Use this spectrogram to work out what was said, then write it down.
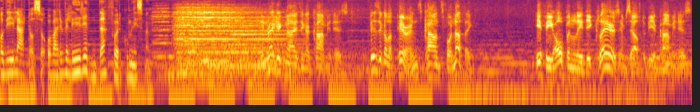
og de lærte også å være veldig redde for kommunismen. In recognizing a communist, physical appearance counts for nothing. If he openly declares himself to be a communist,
